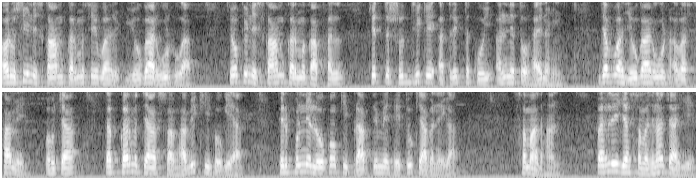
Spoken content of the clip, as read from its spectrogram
और उसी निष्काम कर्म से वह योगारूढ़ हुआ, क्योंकि निष्काम कर्म का फल चित्त शुद्धि के अतिरिक्त कोई अन्य तो है नहीं। जब वह योगारूढ़ अवस्था में पहुँचा, तब कर्म त्याग स्वाभाविक ही हो गया। फिर पुण्य लोकों की प्राप्ति में हेतु क्या बनेगा? समाधान। पहले यह समझना चाहिए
